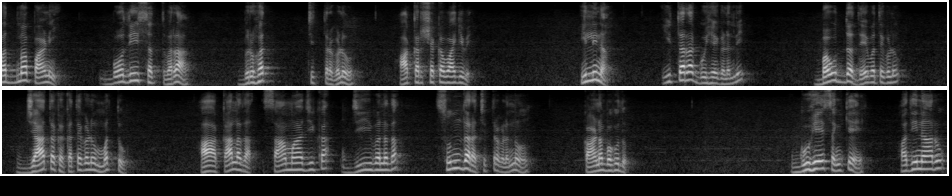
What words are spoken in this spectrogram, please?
ಪದ್ಮಪಾಣಿ ಬೋಧಿಸತ್ವರ ಬೃಹತ್ ಚಿತ್ರಗಳು ಆಕರ್ಷಕವಾಗಿವೆ. ಇಲ್ಲಿನ ಇತರ ಗುಹೆಗಳಲ್ಲಿ ಬೌದ್ಧ ದೇವತೆಗಳು, ಜಾತಕ ಕಥೆಗಳು ಮತ್ತು ಆ ಕಾಲದ ಸಾಮಾಜಿಕ ಜೀವನದ ಸುಂದರ ಚಿತ್ರಗಳನ್ನು ಕಾಣಬಹುದು. ಗುಹೆ ಸಂಖ್ಯೆ ಹದಿನಾರು,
